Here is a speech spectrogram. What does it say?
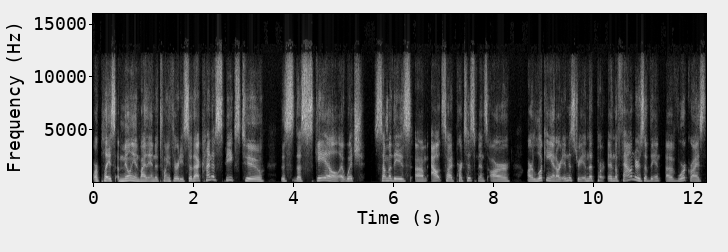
or place a million by the end of 2030. So that kind of speaks to this, the scale at which some of these um, outside participants are are looking at our industry. And the and the founders of the of WorkRise,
